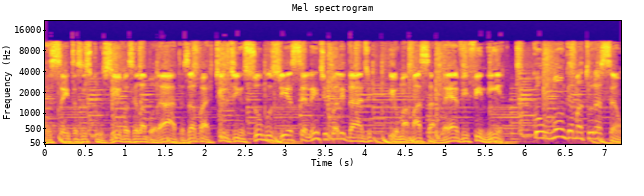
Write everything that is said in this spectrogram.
Receitas exclusivas elaboradas a partir de insumos de excelente qualidade e uma massa leve e fininha, com longa maturação.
